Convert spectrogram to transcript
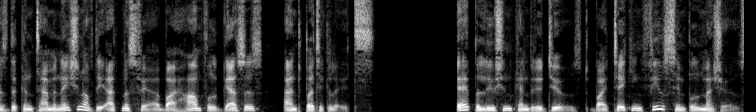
is the contamination of the atmosphere by harmful gases and particulates. Air pollution can be reduced by taking few simple measures.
